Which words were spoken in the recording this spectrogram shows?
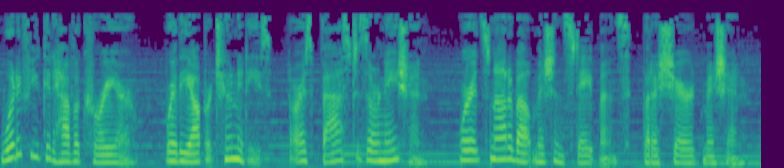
What if you could have a career where the opportunities are as vast as our nation, where it's not about mission statements, but a shared mission?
